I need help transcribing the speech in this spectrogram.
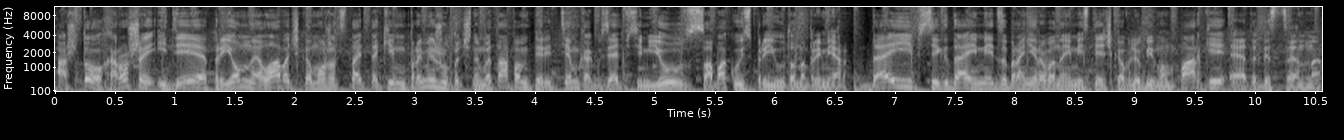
А что, хорошая идея, приемная лавочка может стать таким промежуточным этапом перед тем, как взять в семью собаку из приюта, например. Да и всегда иметь забронированное местечко в любимом парке — это бесценно.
